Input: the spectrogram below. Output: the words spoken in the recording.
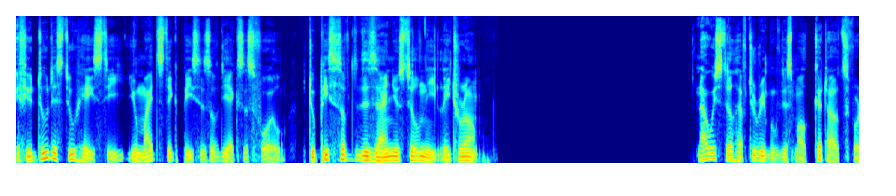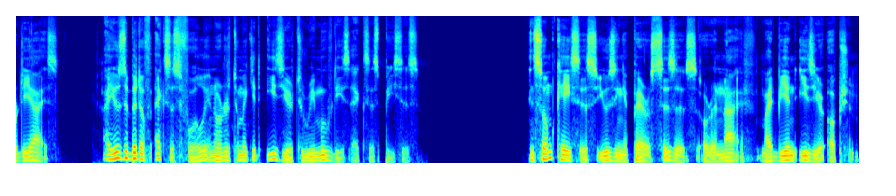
If you do this too hasty, you might stick pieces of the excess foil to pieces of the design you still need later on. Now we still have to remove the small cutouts for the eyes. I use a bit of excess foil in order to make it easier to remove these excess pieces. In some cases, using a pair of scissors or a knife might be an easier option.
